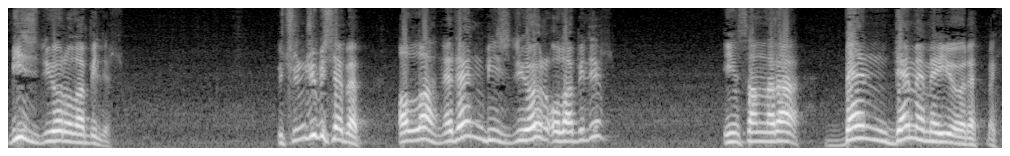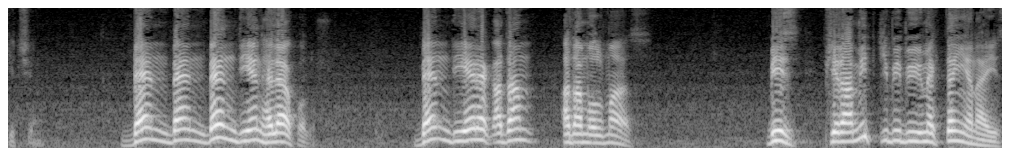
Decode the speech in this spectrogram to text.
biz diyor olabilir. Üçüncü bir sebep Allah neden biz diyor olabilir? İnsanlara ben dememeyi öğretmek için. Ben ben ben diyen helak olur. Ben diyerek adam adam olmaz. Biz piramit gibi büyümekten yanayız.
